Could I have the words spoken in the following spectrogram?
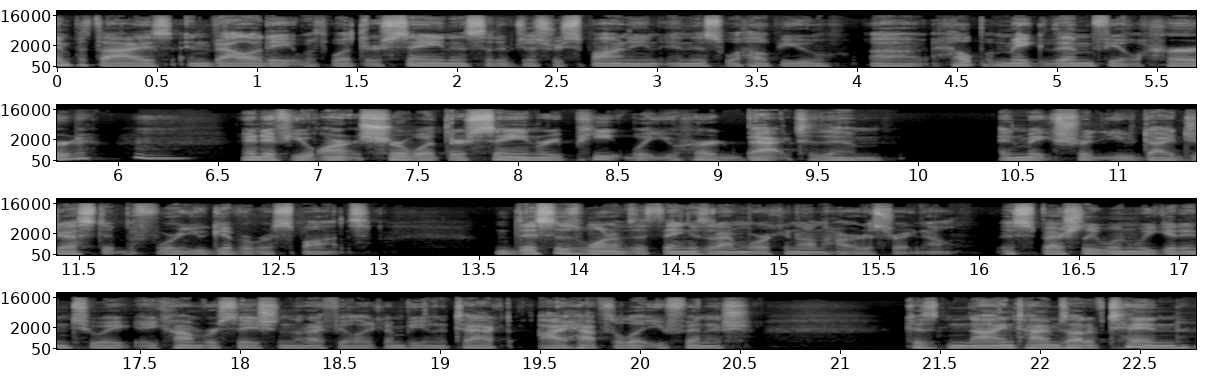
empathize and validate with what they're saying instead of just responding and this will help you uh, help make them feel heard and if you aren't sure what they're saying repeat what you heard back to them and make sure that you digest it before you give a response. This is one of the things that I'm working on the hardest right now, especially when we get into a, a conversation that I feel like I'm being attacked. I have to let you finish because nine times out of 10,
